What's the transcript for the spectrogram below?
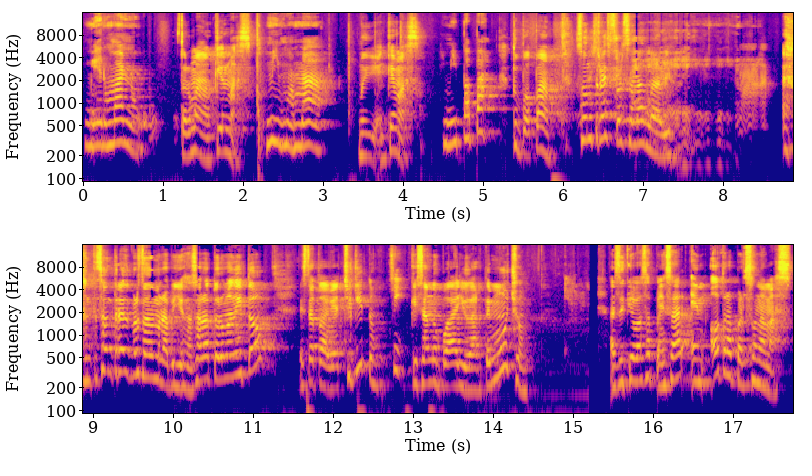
Mi hermano, Tu hermano, ¿quién más? mi mamá Muy bien, ¿qué más? mi papá. Tu papá. Son tres personas maravillosas. Son tres personas maravillosas. Ahora tu hermanito está todavía chiquito. Sí. Quizá no pueda ayudarte mucho. Así que vas a pensar en otra persona más.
